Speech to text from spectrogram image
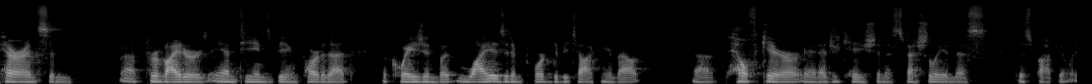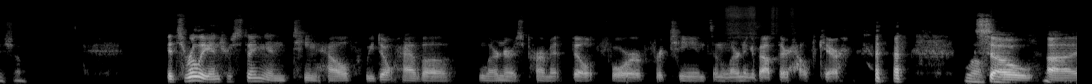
parents and uh, providers and teens being part of that equation, but why is it important to be talking about uh, healthcare and education, especially in this this population? It's really interesting in teen health. We don't have a learner's permit built for for teens and learning about their healthcare. well, so, uh,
